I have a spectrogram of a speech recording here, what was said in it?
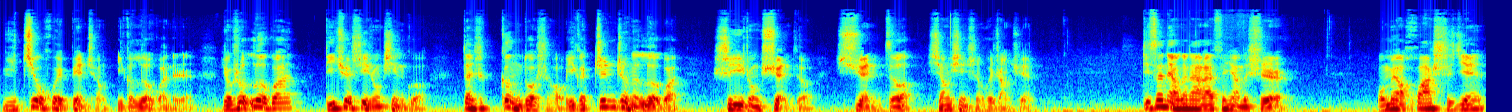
你就会变成一个乐观的人。有时候乐观的确是一种性格，但是更多时候，一个真正的乐观是一种选择，选择相信神会掌权。第三点要跟大家来分享的是。我们要花时间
